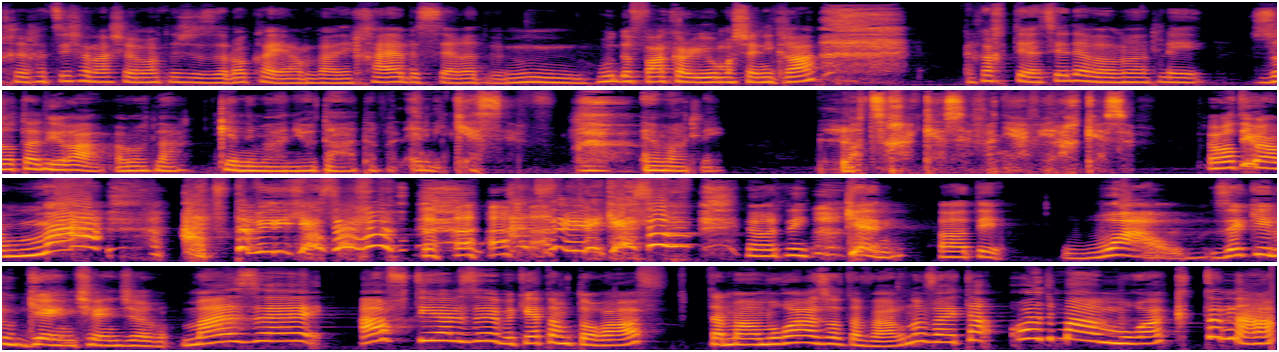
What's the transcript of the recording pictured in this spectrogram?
אחרי חצי שנה שאומרת לי שזה לא קיים ואני חיה בסרט ו-who the fuck are you מה שנקרא. לקחתי הצידה ואומרת לי זאת הדירה אמרת לה כן אמא אני יודעת אבל אין לי כסף. היא אמרת לי לא צריכה כסף אני אביא לך כסף. אמרתי לה, מה? את תביא לי כסף? את תביא לי כסף? היא אמרת לי, כן. אמרתי, וואו, זה כאילו Game Changer. מה זה? עפתי על זה בקטע מטורף. את המהמורה הזאת עברנו, והייתה עוד מהמורה קטנה,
